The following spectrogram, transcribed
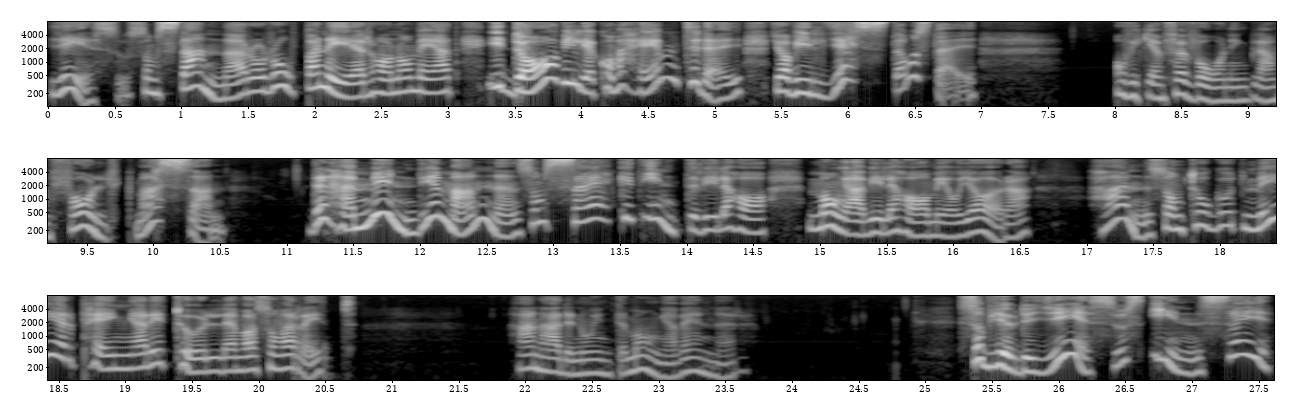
Jesus som stannar och ropar ner honom med att idag vill jag komma hem till dig, jag vill gästa hos dig. Och vilken förvåning bland folkmassan. Den här myndige mannen som säkert inte ville ha, många ville ha med att göra. Han som tog ut mer pengar i tull än vad som var rätt. Han hade nog inte många vänner. Så bjuder Jesus in sig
